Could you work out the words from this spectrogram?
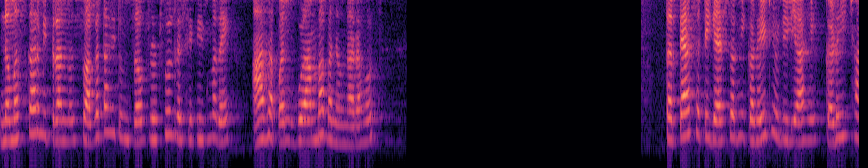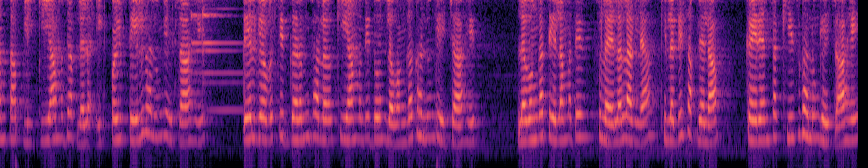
नमस्कार मित्रांनो स्वागत आहे तुमचं फ्रुटफुल रेसिपीजमध्ये. आज आपण गुळांबा बनवणार आहोत. तर त्यासाठी गॅसवर मी कढई ठेवलेली आहे. कढई छान तापली की यामध्ये आपल्याला एक पळी तेल घालून घ्यायचं आहे. तेल व्यवस्थित गरम झालं की यामध्ये दोन लवंगा घालून घ्यायच्या आहेत. लवंगा तेलामध्ये फुलायला लागल्या की लगेच आपल्याला कैऱ्यांचा खीस घालून घ्यायचा आहे.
